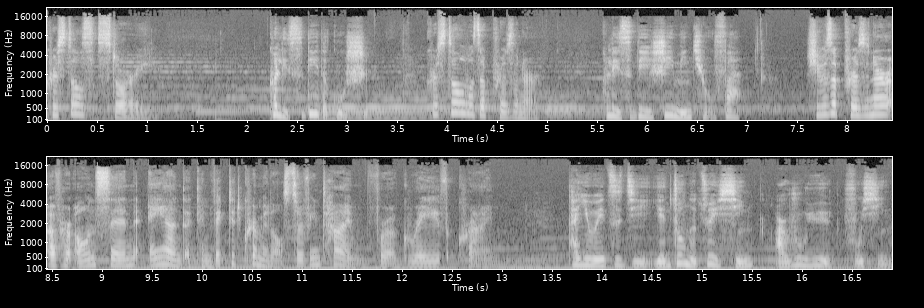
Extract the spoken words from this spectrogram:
Crystal's story. 克里斯蒂的故事。 Crystal was a prisoner. 克里斯蒂是一名囚犯， She was a prisoner of her own sin and a convicted criminal serving time for a grave crime. 她因为自己严重的罪行而入狱服刑。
